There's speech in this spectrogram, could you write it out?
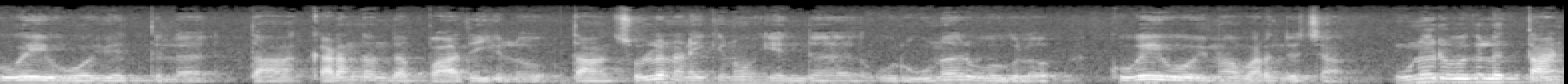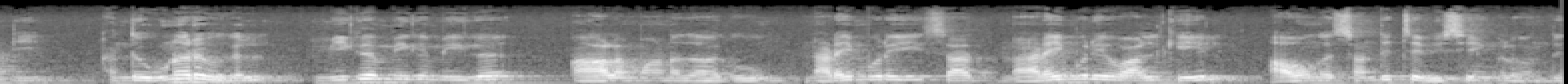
குகை ஓவியத்தில் தான் கடந்து வந்த பாதைகளோ தான் சொல்ல நினைக்கணும் எந்த ஒரு உணர்வுகளோ குகை ஓவியமாக வரைஞ்சி வச்சான். உணர்வுகளை தாண்டி அந்த உணர்வுகள் மிக மிக மிக ஆழமானதாகவும் நடைமுறை சா நடைமுறை வாழ்க்கையில் அவங்க சந்தித்த விஷயங்களை வந்து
